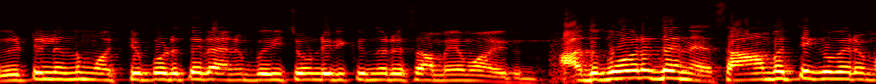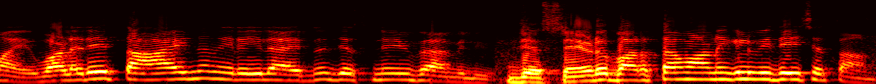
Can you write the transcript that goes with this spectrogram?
വീട്ടിൽ നിന്നും ഒറ്റപ്പെടുത്തൽ അനുഭവിച്ചുകൊണ്ടിരിക്കുന്ന ഒരു സമയമായിരുന്നു. അതുപോലെ തന്നെ സാമ്പത്തികപരമായി വളരെ താഴ്ന്ന നിലയിലായിരുന്നു ജസ്നയും ഫാമിലിയും ജസ്നയുടെ ഭർത്താവാണെങ്കിൽ വിദേശത്താണ്.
